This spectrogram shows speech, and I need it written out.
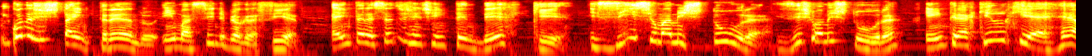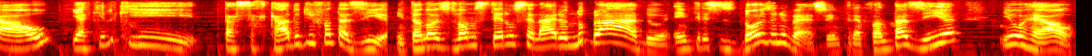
E quando a gente está entrando em uma cinebiografia, é interessante a gente entender que existe uma mistura, existe uma mistura entre aquilo que é real e aquilo que está cercado de fantasia. Então nós vamos ter um cenário nublado entre esses dois universos, entre a fantasia e o real.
